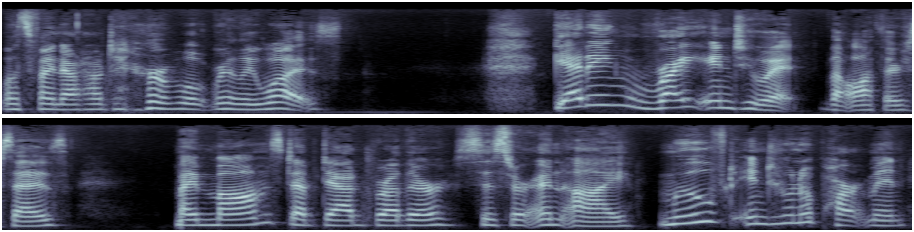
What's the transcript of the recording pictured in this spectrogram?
let's find out how terrible it really was. Getting right into it, the author says. My mom, stepdad, brother, sister, and I moved into an apartment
